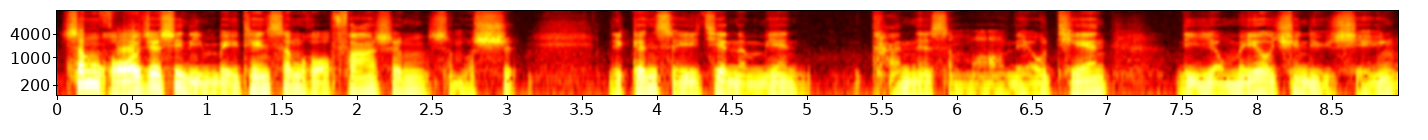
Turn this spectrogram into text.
生活就是你每天生活发生什么事，你跟谁见了面，谈了什么，聊天，你有没有去旅行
